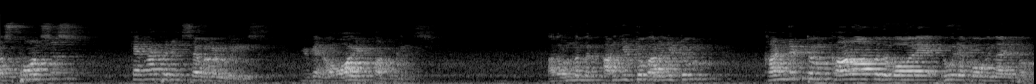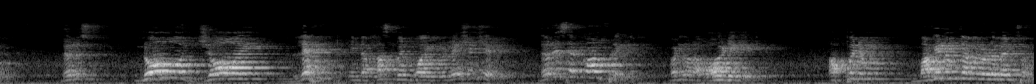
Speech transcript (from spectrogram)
റെസ്പോൺസസ് ക്യാൻ ഹാപ്പൻ ഇൻ സെവറൽ വേസ് യു ക്യാൻ അവോയ്ഡ് കോൺഫ്ലിക്ട്സ് അതുണ്ടെന്ന് അറിഞ്ഞിട്ടും അറിഞ്ഞിട്ടും കണ്ടിട്ടും കാണാത്തതുപോലെ ദൂരെ പോകുന്ന അനുഭവം ദർ ഇസ് നോ ജോയ് ലെഫ്റ്റ് ഇൻ ദ ഹസ്ബൻഡ് വൈഫ് റിലേഷൻഷിപ്പ് ദർ ഇസ് എ കോൺഫ്ലിക്ട് ബട്ട് യു ആർ അവോയ്ഡിംഗ് ഇറ്റ് അപ്പനും മകനും തമ്മിലുള്ള ബന്ധം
